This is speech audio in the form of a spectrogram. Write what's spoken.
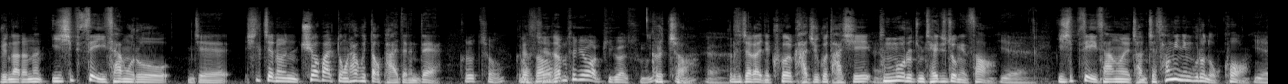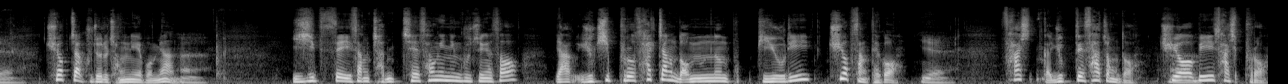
우리나라는 20세 이상으로 이제 실제로는 취업 활동을 하고 있다고 봐야 되는데 그렇죠. 그래서 제3세계와 비교할 수는 그렇죠. 예. 그래서 제가 이제 그걸 가지고 다시 예. 분모를 좀 재조정해서 예. 20세 이상을 전체 성인 인구로 놓고 예. 취업자 구조를 정리해 보면 20세 예. 이상 전체 성인 인구 중에서 약 60% 살짝 넘는 비율이 취업 상태고 예. 40 그러니까 6대 4 정도. 취업이 아. 40%.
